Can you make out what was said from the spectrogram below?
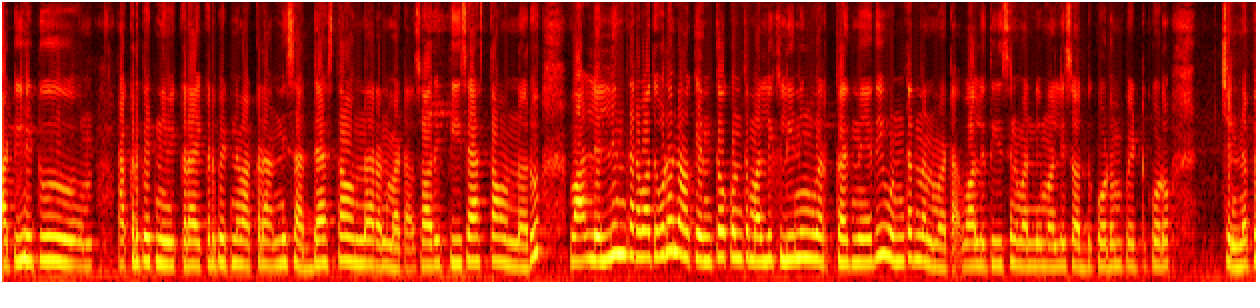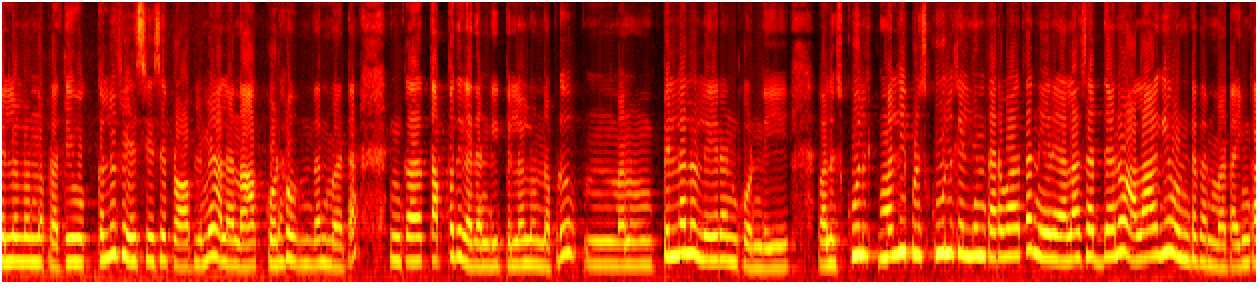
అటు ఇటు అక్కడ పెట్టినవి ఇక్కడ ఇక్కడ పెట్టినవి అక్కడ అన్ని సర్దేస్తా ఉన్నారనమాట సారీ తీసేస్తూ ఉన్నారు. వాళ్ళు వెళ్ళిన తర్వాత కూడా నాకు ఎంతో కొంత మళ్ళీ క్లీనింగ్ వర్క్ అనేది ఉంటుందన్నమాట. వాళ్ళు తీసినవన్నీ మళ్ళీ సర్దుకోవడం పెట్టుకోవడం చిన్న ఉన్న ప్రతి ఒక్కళ్ళు ఫేస్ చేసే ప్రాబ్లమే అలా నాకు కూడా ఉందన్నమాట. ఇంకా తప్పదు కదండి పిల్లలు ఉన్నప్పుడు. మనం పిల్లలు లేరనుకోండి వాళ్ళు స్కూల్కి మళ్ళీ ఇప్పుడు స్కూల్కి వెళ్ళిన తర్వాత నేను ఎలా సర్దానో అలాగే ఉంటుందన్నమాట. ఇంకా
